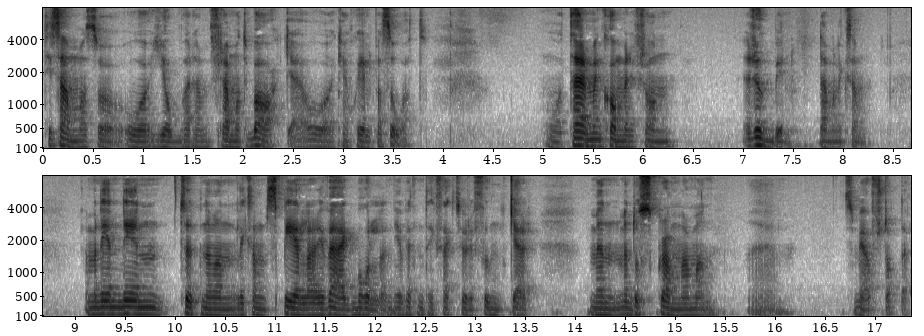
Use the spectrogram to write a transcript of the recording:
tillsammans och, och jobba den fram och tillbaka och kanske hjälpas åt. Och termen kommer ifrån rugbyn. Där man liksom Ja, men det, är, det är en typ när man liksom spelar iväg bollen. Jag vet inte exakt hur det funkar. Men, men då scrummar man. Eh, som jag har förstått det.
